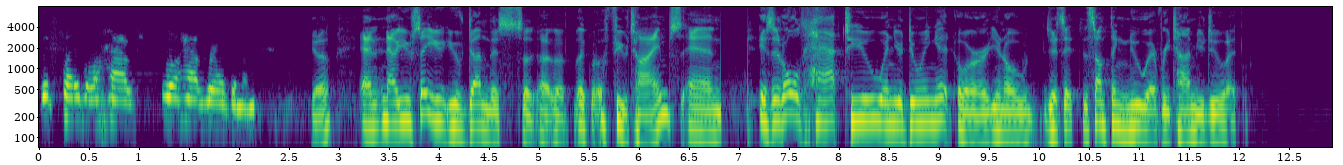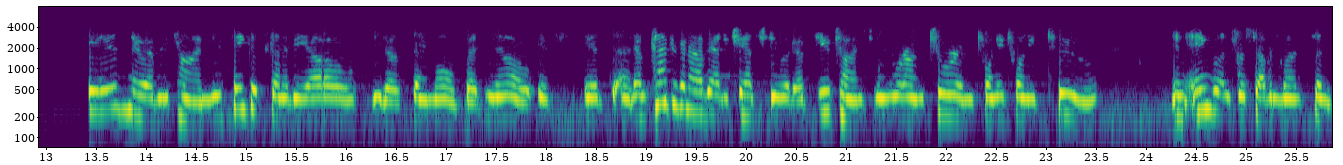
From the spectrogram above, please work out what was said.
the play will have, will have resonance. Yeah. And now you say you, have done this uh, uh a few times and is it old hat to you when you're doing it or, you know, is it something new every time you do it? It is new every time. You think it's going to be oh, you know, same old, but no, it's it's. And Patrick and I have had a chance to do it a few times. We were on tour in 2022 in England for seven months, and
